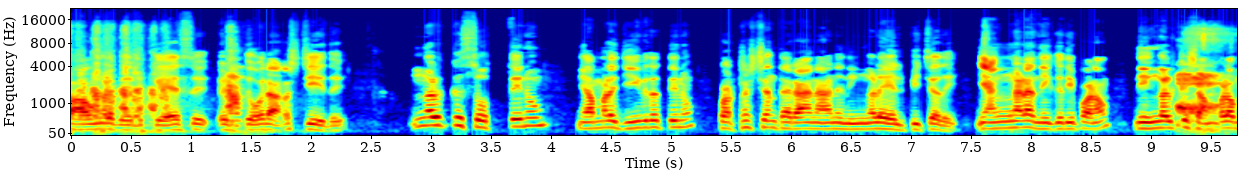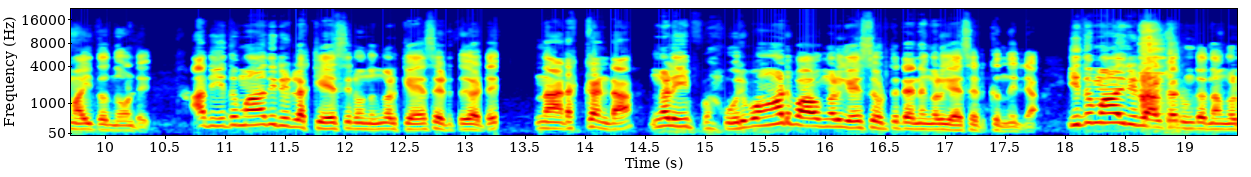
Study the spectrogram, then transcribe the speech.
പാവങ്ങളെ പേര് കേസ് എടുത്ത് പോലെ അറസ്റ്റ് ചെയ്ത് നിങ്ങൾക്ക് സ്വത്തിനും നമ്മളെ ജീവിതത്തിനും പ്രൊട്ടക്ഷൻ തരാനാണ് നിങ്ങളെ ഏൽപ്പിച്ചത്. ഞങ്ങളെ നികുതി പണം നിങ്ങൾക്ക് ശമ്പളമായി തന്നുകൊണ്ട് അത് ഇതുമാതിരിയുള്ള കേസിനും നിങ്ങൾ കേസ് എടുത്ത് കേട്ട് നടക്കണ്ട. നിങ്ങൾ ഈ ഒരുപാട് പാവങ്ങൾ കേസ് എടുത്തിട്ട് തന്നെ നിങ്ങൾ കേസ് എടുക്കുന്നില്ല. ഇതുമാതിരിയുള്ള ആൾക്കാരുണ്ട് ഞങ്ങൾ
